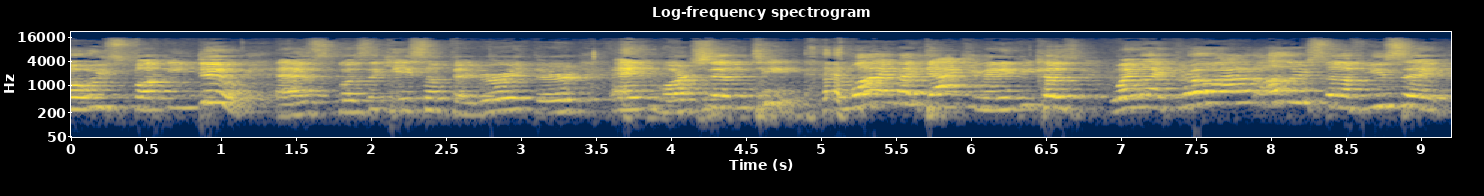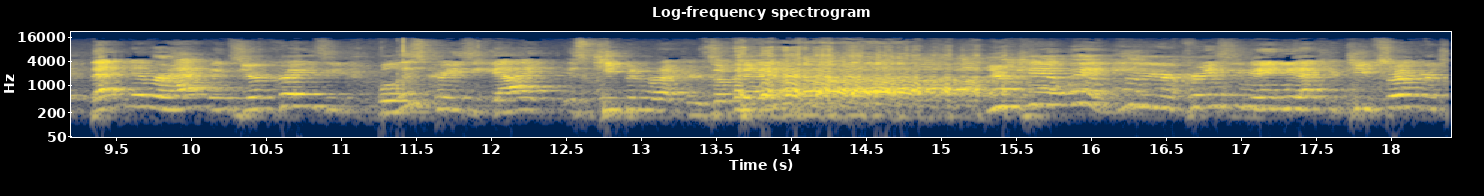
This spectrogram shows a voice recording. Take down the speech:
always fucking do, as was the case on February 3rd and March 17th. And why am I documenting? Because when I throw out other stuff, you say, that never happens, you're crazy. Well, this crazy guy is keeping records, okay? you can't win. Either you're a crazy maniac who keeps records,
